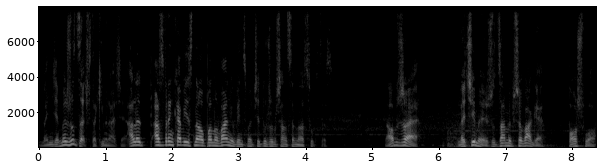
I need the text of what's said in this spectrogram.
będziemy rzucać w takim razie. Ale as w rękawie jest na opanowaniu, więc macie dużą szansę na sukces. Dobrze, lecimy, rzucamy przewagę. Poszło.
